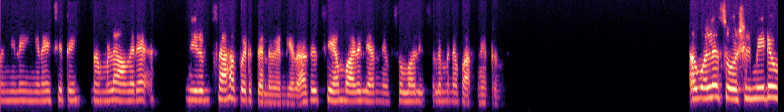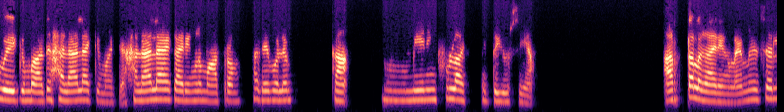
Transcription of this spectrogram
അങ്ങനെ ഇങ്ങനെ വെച്ചിട്ട് നമ്മൾ അവരെ നിരുത്സാഹപ്പെടുത്തല്ല വേണ്ടിയത്. അത് ചെയ്യാൻ പാടില്ല എന്ന് നബി സല്ലല്ലാഹു അലൈഹി സ്വലമിനെ പറഞ്ഞിട്ടുണ്ട്. അതുപോലെ സോഷ്യൽ മീഡിയ ഉപയോഗിക്കുമ്പോൾ അത് ഹലാലാക്കി മാറ്റുക. ഹലാലായ കാര്യങ്ങൾ മാത്രം അതേപോലെ മീനിങ് ഫുൾ ആയിട്ട് യൂസ് ചെയ്യാം. അർത്ഥമുള്ള കാര്യങ്ങൾ. എന്ന് വെച്ചാൽ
